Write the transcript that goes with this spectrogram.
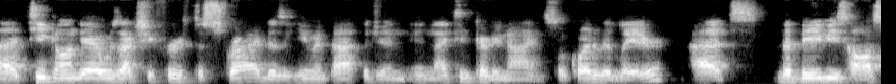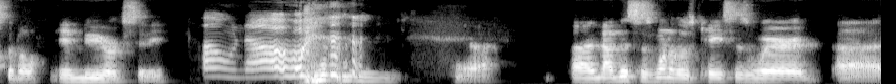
uh, T. gondii was actually first described as a human pathogen in 1939, so quite a bit later, at the Babies Hospital in New York City. oh no. yeah. Uh, now, this is one of those cases where uh,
